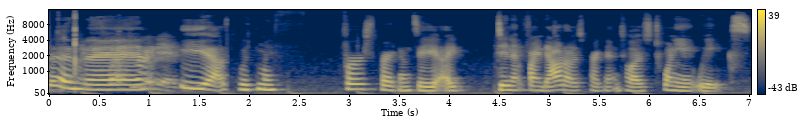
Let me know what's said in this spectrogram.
And then, swept right yeah, with my first pregnancy, I didn't find out I was pregnant until I was 28 weeks.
